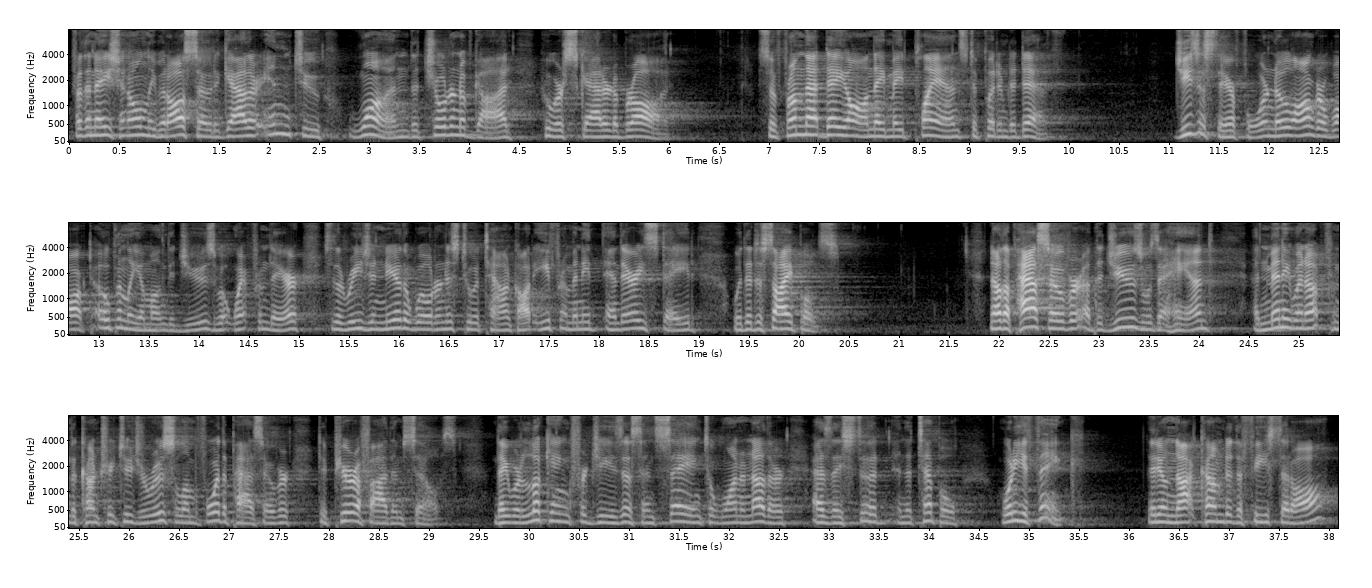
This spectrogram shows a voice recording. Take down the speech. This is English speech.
for the nation only, but also to gather into one the children of God who are scattered abroad. So from that day on, they made plans to put him to death. Jesus, therefore, no longer walked openly among the Jews, but went from there to the region near the wilderness to a town called Ephraim, and, he, and there he stayed with the disciples. Now, the Passover of the Jews was at hand, and many went up from the country to Jerusalem before the Passover to purify themselves. They were looking for Jesus and saying to one another as they stood in the temple, What do you think? That he'll not come to the feast at all?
